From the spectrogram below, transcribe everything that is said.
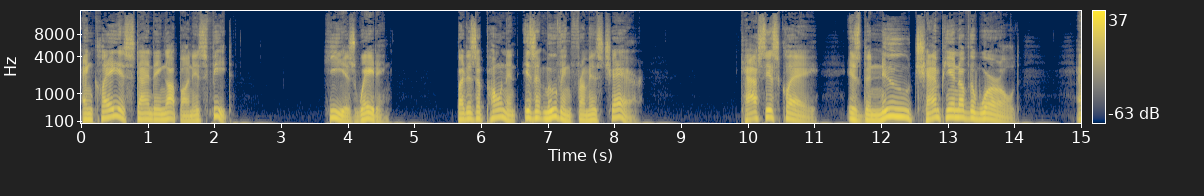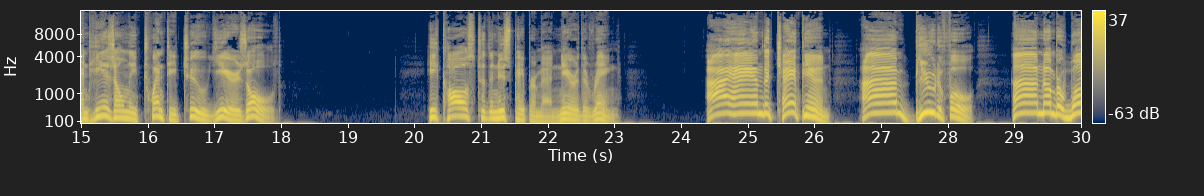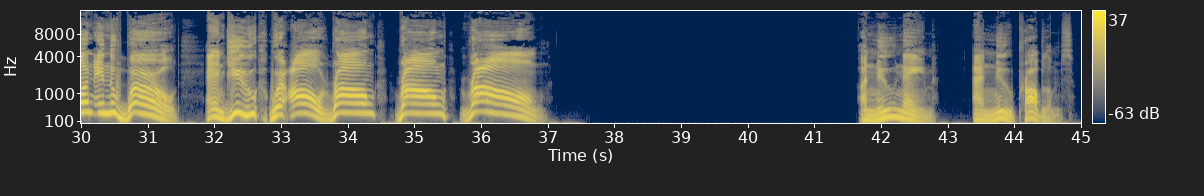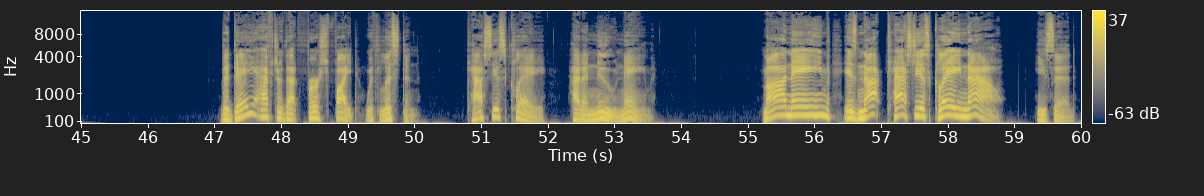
and Clay is standing up on his feet. He is waiting, but his opponent isn't moving from his chair. Cassius Clay is the new champion of the world, and he is only 22 years old. He calls to the newspapermen near the ring. I am the champion! I'm beautiful! I'm number one in the world! And you were all wrong, wrong, wrong! A new name and new problems. The day after that first fight with Liston, Cassius Clay had a new name. My name is not Cassius Clay now, he said.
